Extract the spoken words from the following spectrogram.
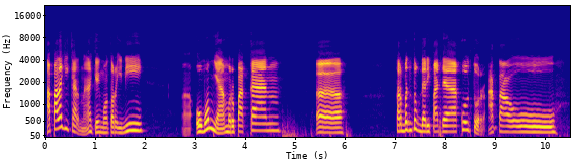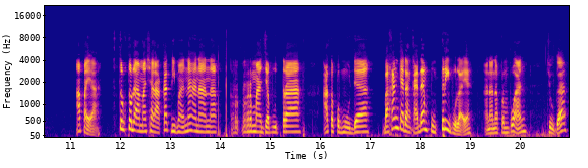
Apalagi karena geng motor ini uh, umumnya merupakan uh, terbentuk daripada kultur atau apa ya struktur dalam masyarakat di mana anak-anak remaja putra atau pemuda, bahkan kadang-kadang putri pula ya, anak-anak perempuan juga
